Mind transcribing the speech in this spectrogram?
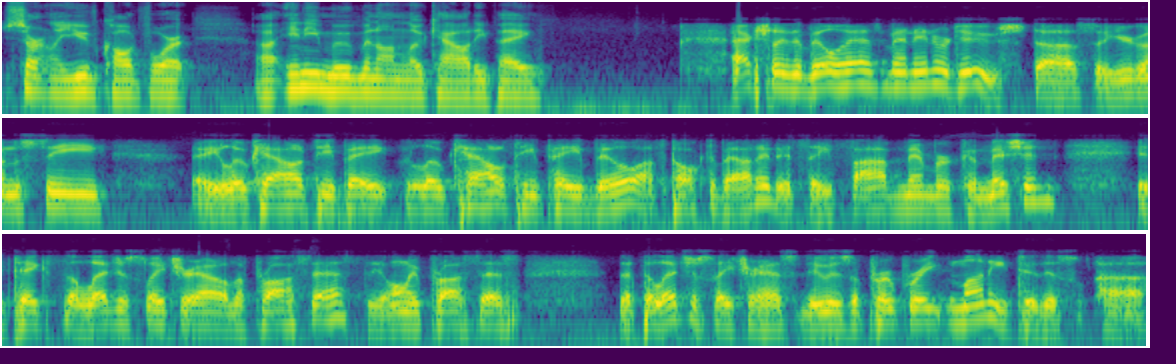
certainly you've called for it. Uh, any movement on locality pay? Actually, the bill has been introduced, uh, so you're going to see a locality pay locality pay bill. I've talked about it. It's a five member commission. It takes the legislature out of the process. The only process that the legislature has to do is appropriate money to this uh,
